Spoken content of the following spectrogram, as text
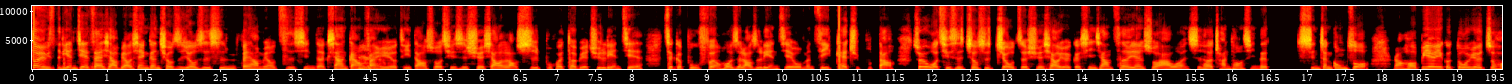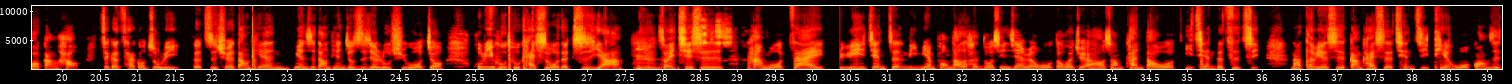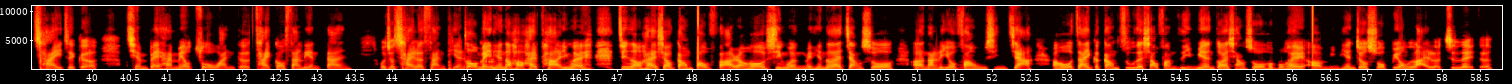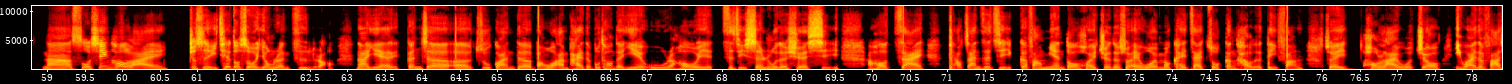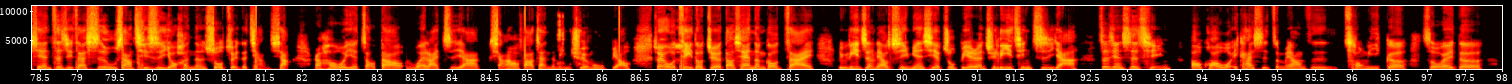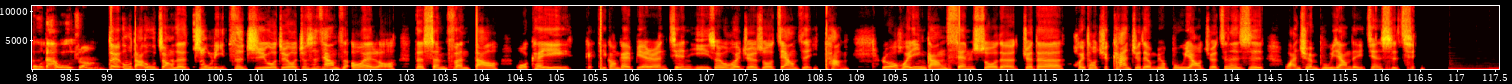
对于连接在校表现跟求职优势是非常没有自信的。像刚刚樊宇有提到说，其实学校的老师不会特别去连接这个部分，或者是老师连接我们自己 catch 不到。所以我其实就是就着学校有一个性向测验，说啊，我很适合传统型的。行政工作，然后毕业一个多月之后，刚好这个采购助理的职缺当天面试当天就直接录取，我就糊里糊涂开始我的职涯。嗯，所以其实看我在履历见证里面碰到的很多新鲜人，我都会觉得啊，好像看到我以前的自己。那特别是刚开始的前几天，我光是拆这个前辈还没有做完的采购三连单。我就拆了三天，说每天都 好害怕，因为 金融海啸刚爆发，然后新闻每天都在讲说，呃，哪里又放无薪假，然后我在一个刚租的小房子里面，都在想说，我会不会呃明天就说不用来了之类的。那所幸后来。就是一切都是我庸人自扰，那也跟着呃主管的帮我安排的不同的业务，然后我也自己深入的学习，然后在挑战自己各方面都会觉得说，哎，我有没有可以再做更好的地方？所以后来我就意外的发现自己在事务上其实有很能说嘴的强项，然后我也找到未来职涯想要发展的明确目标，所以我自己都觉得到现在能够在履历诊疗室里面协助。别人去厘清职涯这件事情，包括我一开始怎么样子从一个所谓的误打误撞，对误打误撞的助理自居，我觉得我就是这样子 OL 的身份，到我可以给提供给别人建议，所以我会觉得说这样子一趟，如果回应刚 Sam 说的，觉得回头去看，觉得有没有不一样？我觉得真的是完全不一样的一件事情。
